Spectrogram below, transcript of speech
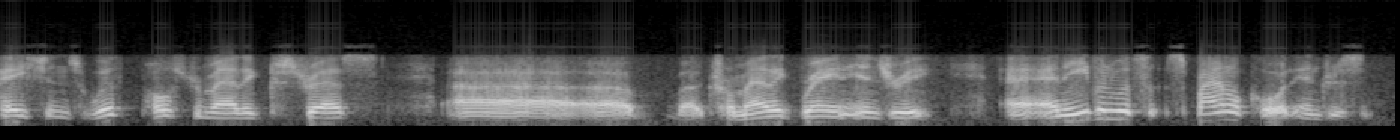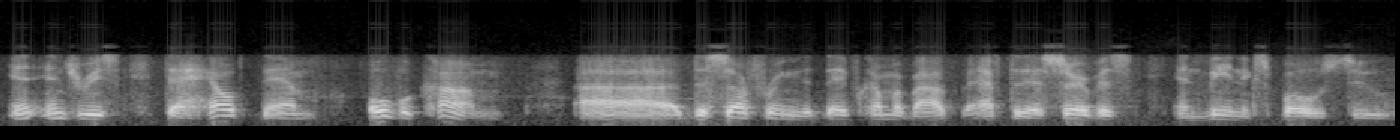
patients with post-traumatic stress, uh, uh, traumatic brain injury, and even with spinal cord injuries, injuries to help them overcome uh, the suffering that they've come about after their service and being exposed to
